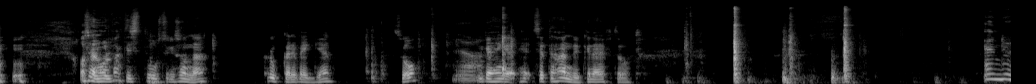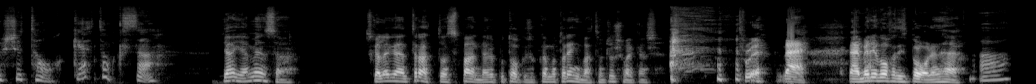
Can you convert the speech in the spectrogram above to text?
och sen har du faktiskt två stycken sådana krokar i väggen. Så. Ja. Du kan hänga, sätta handduken där efteråt. En dusch i taket också. Jajamensan. Ska jag lägga en tratt och en spann där på taket så kan man ta regnvatten och duscha med kanske. Tror jag. Nej. Nej, men det var faktiskt bra den här. Ja.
